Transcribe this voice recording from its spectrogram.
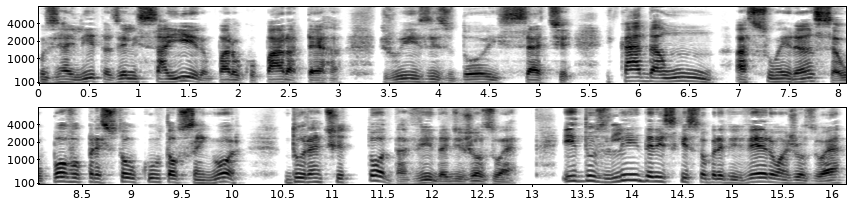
os israelitas, eles saíram para ocupar a terra. Juízes 2, 7. E cada um a sua herança. O povo prestou culto ao Senhor durante toda a vida de Josué e dos líderes que sobreviveram a Josué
